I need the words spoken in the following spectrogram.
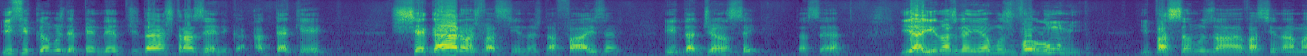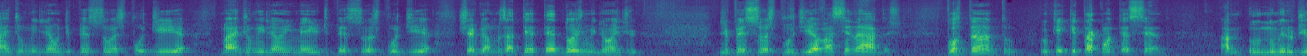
E ficamos dependentes da AstraZeneca, até que chegaram as vacinas da Pfizer e da Janssen, tá certo? E aí nós ganhamos volume e passamos a vacinar mais de um milhão de pessoas por dia, mais de um milhão e meio de pessoas por dia. Chegamos a ter até dois milhões de, de pessoas por dia vacinadas. Portanto, o que está acontecendo? A, o número de,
